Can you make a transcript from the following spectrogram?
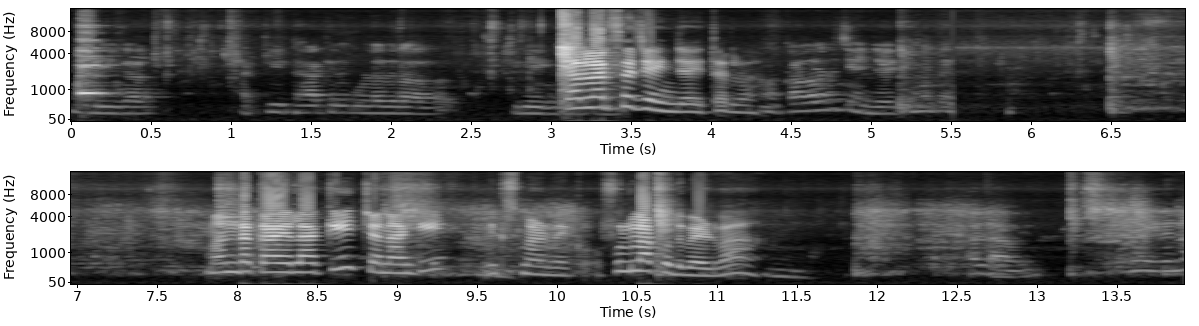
ನೋಡಿ ಈಗ ಅಕ್ಕಿ ಹಿಟ್ಟು ಹಾಕಿದ ಕೂಡಲದ್ರ ಕಲರ್ ಸಹ ಚೇಂಜ್ ಆಯ್ತಲ್ವಾ? ಕಲರ್ ಚೇಂಜ್ ಆಯ್ತು. ಮತ್ತೆ ಮಂದ ಕಾಯಲ್ಲಿ ಹಾಕಿ ಚೆನ್ನಾಗಿ ಮಿಕ್ಸ್ ಮಾಡಬೇಕು. ಫುಲ್ ಹಾಕೋದು ಬೇಡವಾ? ಅಲ್ಲ ಇದನ್ನ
